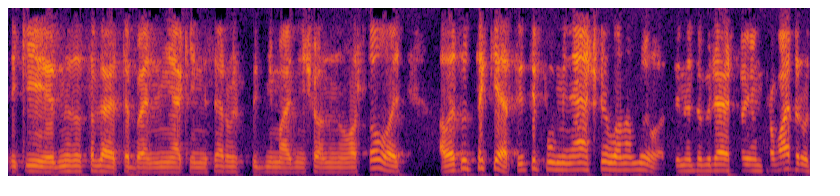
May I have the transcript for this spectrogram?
які не заставляють тебе ніякий не сервіс піднімати, нічого не налаштовувати. Але тут таке, ти типу міняєш шило на мило. Ти не довіряєш своєму провайдеру,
